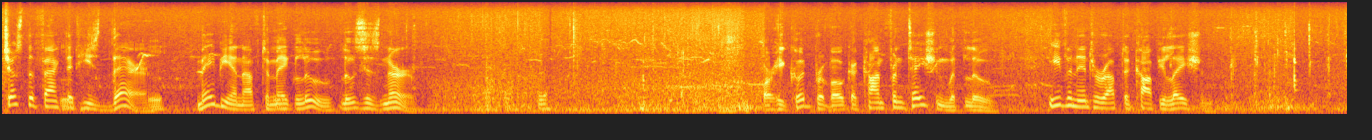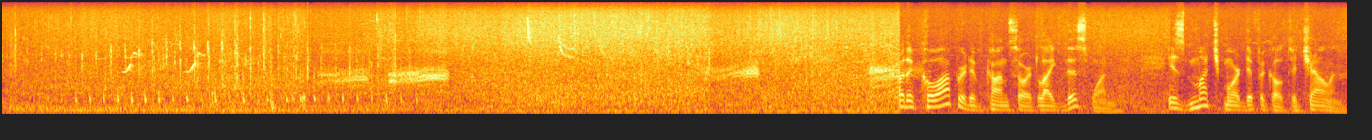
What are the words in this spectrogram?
Just the fact that he's there may be enough to make Lou lose his nerve. Or he could provoke a confrontation with Lou, even interrupt a copulation. But a cooperative consort like this one is much more difficult to challenge.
